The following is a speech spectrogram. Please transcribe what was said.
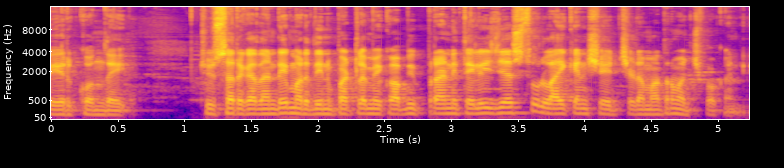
పేర్కొంది. చూసారు కదండి మరి దీని పట్ల మీకు అభిప్రాయాన్ని తెలియజేస్తూ లైక్ అండ్ షేర్ చేయడం మాత్రం మర్చిపోకండి.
